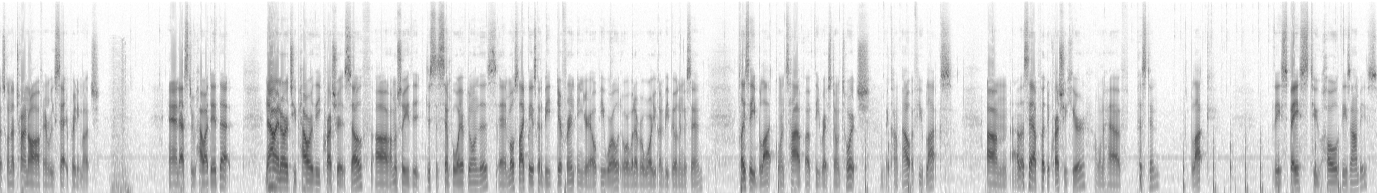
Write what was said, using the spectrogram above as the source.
it's going to turn off and reset pretty much. And that's how I did that. Now, in order to power the crusher itself, uh, I'm going to show you the, just a simple way of doing this. And most likely it's going to be different in your LP world or whatever world you're going to be building this in. Place a block on top of the redstone torch. I'm going to come out a few blocks. Um, uh, let's say I put the crusher here. I want to have piston, block, the space to hold the zombies.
